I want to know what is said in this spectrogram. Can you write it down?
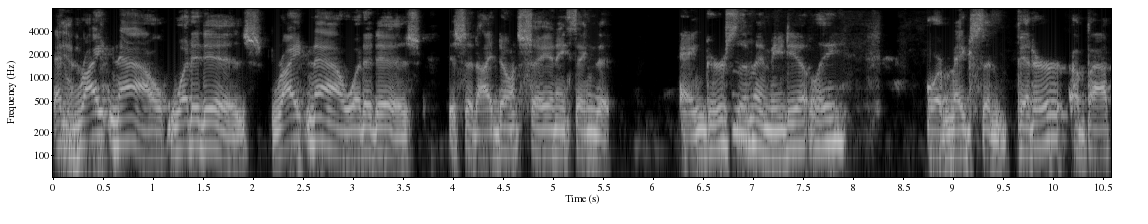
And right now, what it is, right now, what it is, is that I don't say anything that angers them immediately or makes them bitter about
